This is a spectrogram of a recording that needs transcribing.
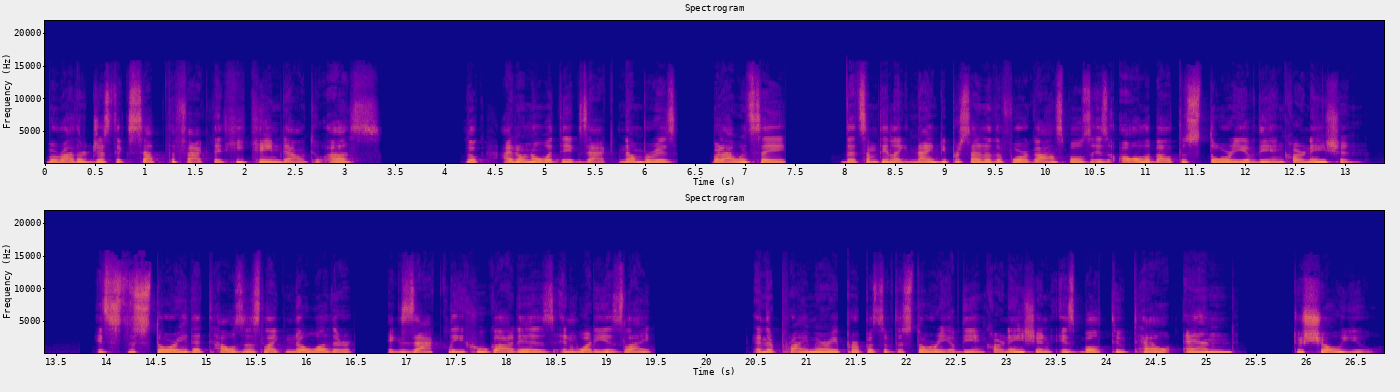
but rather just accept the fact that He came down to us. Look, I don't know what the exact number is, but I would say that something like 90% of the four Gospels is all about the story of the incarnation. It's the story that tells us, like no other, exactly who God is and what He is like. And the primary purpose of the story of the incarnation is both to tell and to show you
